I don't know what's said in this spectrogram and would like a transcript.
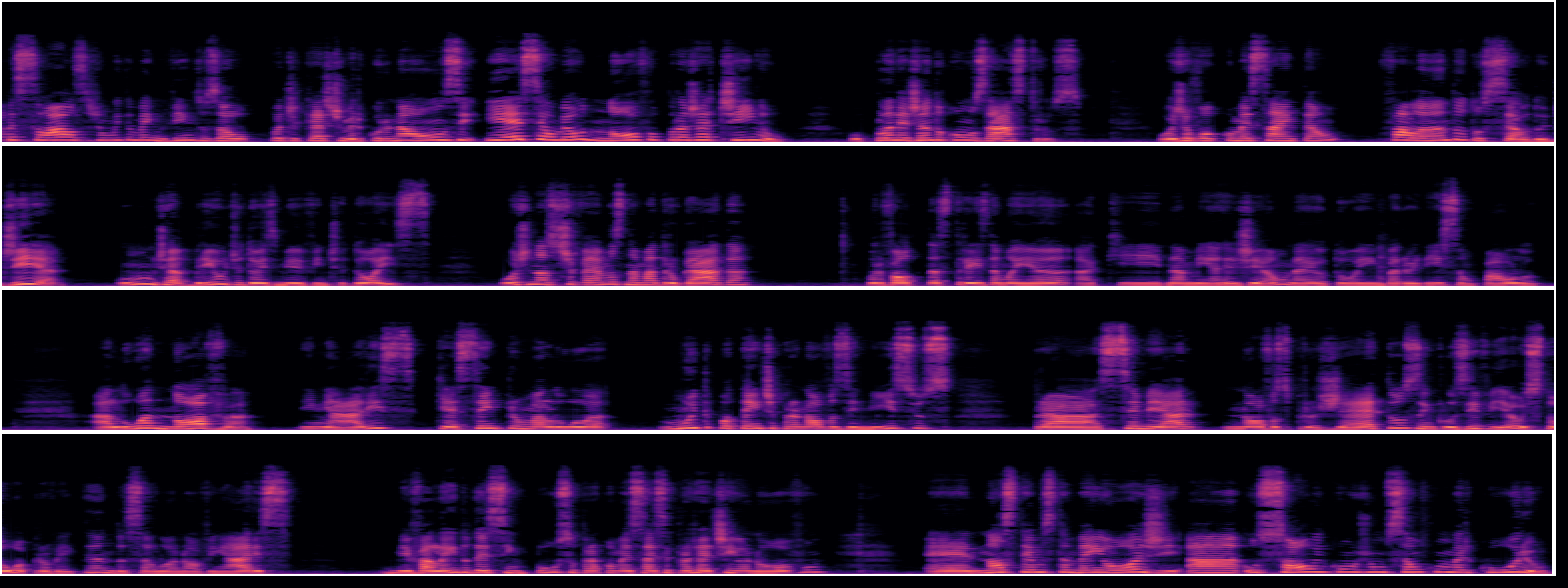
pessoal, sejam muito bem-vindos ao podcast Mercúrio na 11 e esse é o meu novo projetinho, o Planejando com os Astros. Hoje eu vou começar então falando do céu do dia, 1 de abril de 2022. Hoje nós tivemos na madrugada, por volta das três da manhã, aqui na minha região, né? Eu tô em Barueri, São Paulo, a lua nova em Ares, que é sempre uma lua muito potente para novos inícios, para semear novos projetos. Inclusive, eu estou aproveitando essa lua nova em Ares, me valendo desse impulso para começar esse projetinho novo. É, nós temos também hoje a, o Sol em conjunção com Mercúrio.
